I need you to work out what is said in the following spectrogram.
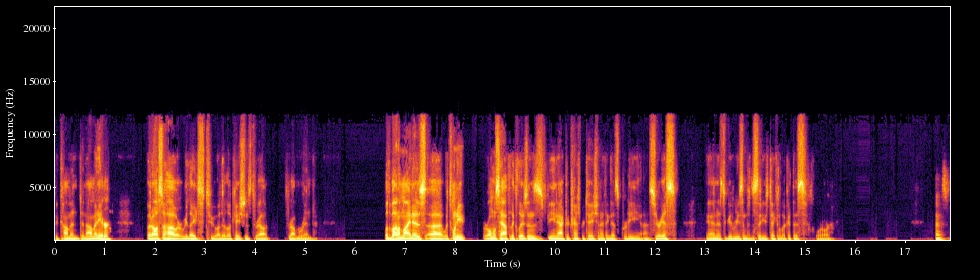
the common denominator, but also how it relates to other locations throughout throughout Marin. But the bottom line is, uh, with 20 or almost half of the collisions being active transportation, I think that's pretty uh, serious, and it's a good reason that the city is taking a look at this corridor. Thanks.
